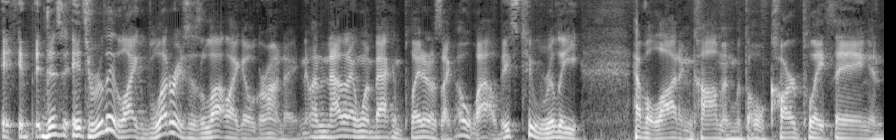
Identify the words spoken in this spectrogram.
it, it, this it's really like Blood Rage is a lot like El Grande. Now, now that I went back and played it, I was like, oh wow, these two really have a lot in common with the whole card play thing and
